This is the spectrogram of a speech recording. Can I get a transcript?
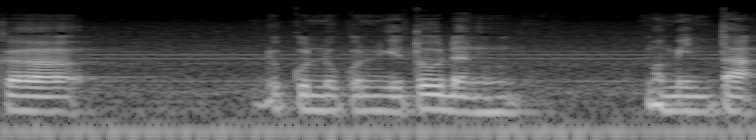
ke dukun-dukun gitu dan meminta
